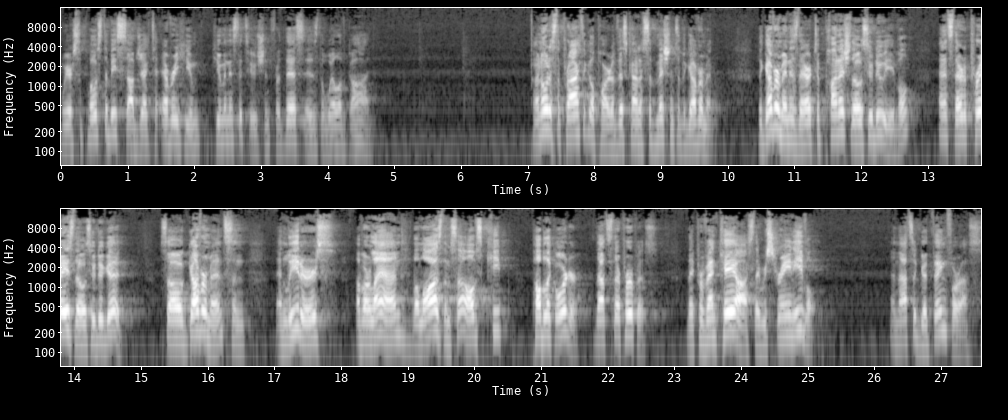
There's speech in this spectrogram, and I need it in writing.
we are supposed to be subject to every hum- human institution, for this is the will of God. Now, notice the practical part of this kind of submission to the government. The government is there to punish those who do evil, and it's there to praise those who do good. So, governments and, and leaders of our land, the laws themselves, keep public order. That's their purpose. They prevent chaos, they restrain evil. And that's a good thing for us.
